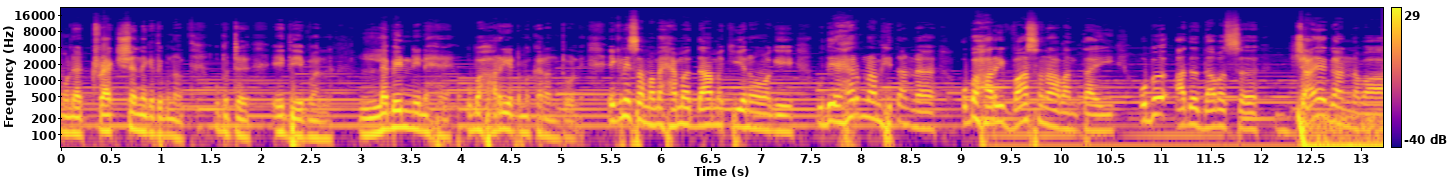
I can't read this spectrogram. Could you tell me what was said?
මොන ට්‍රක්ෂන් එක තිබුණත් ඔබට ඒ දේවල් ලැබෙන්නේ නැහැ. ඔබ හරියටම කරන්න ඕනේ. එක නිසා මම හැමදාම කියනවා වගේ උදේ හැරුනම් හිතන්න ඔබ හරි වාසනාවන්තයි. ඔබ අද දවස ජයගන්නවා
